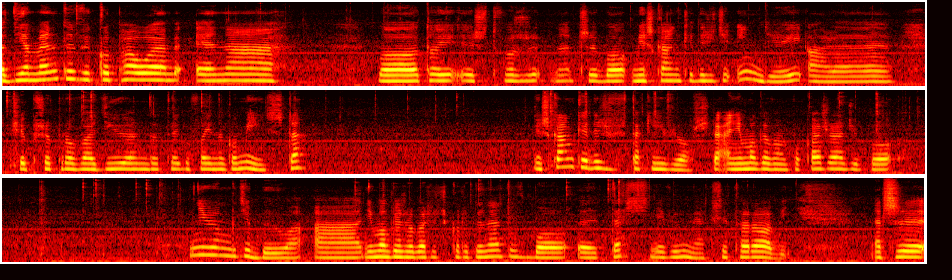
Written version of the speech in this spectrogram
A diamenty wykopałem e, na. Bo to już tworzy. Znaczy, bo mieszkałem kiedyś gdzie indziej, ale się przeprowadziłem do tego fajnego miejsca. Mieszkałem kiedyś w takiej wiosce, a nie mogę wam pokazać, bo nie wiem gdzie była, a nie mogę zobaczyć koordynatów, bo y, też nie wiem jak się to robi. Znaczy,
